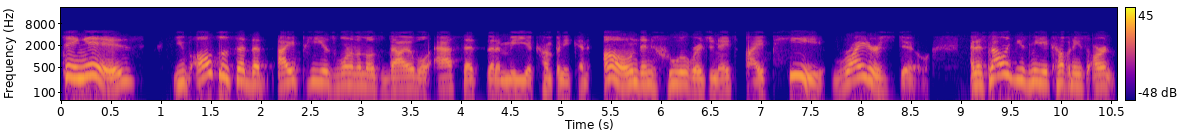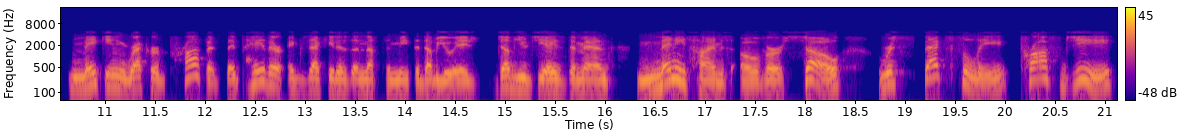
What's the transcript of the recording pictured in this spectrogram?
Thing is, you've also said that IP is one of the most valuable assets that a media company can own, and who originates IP? Writers do. And it's not like these media companies aren't making record profits. They pay their executives enough to meet the WGA's demands many times over. So, respectfully, Prof G,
